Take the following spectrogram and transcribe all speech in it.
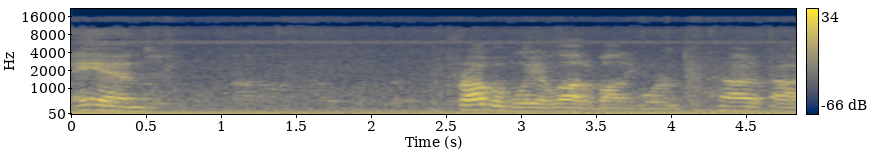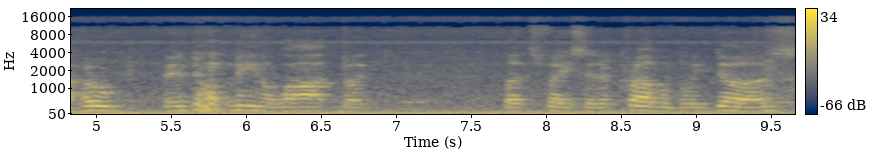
and probably a lot of body work. I, I hope it don't need a lot, but let's face it, it probably does.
